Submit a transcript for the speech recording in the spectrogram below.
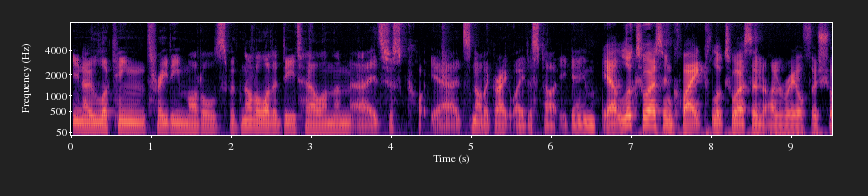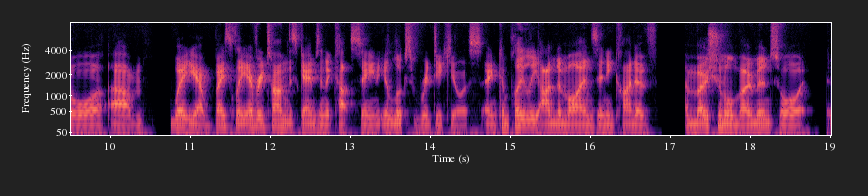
you know, looking 3D models with not a lot of detail on them. Uh, it's just, quite, yeah, it's not a great way to start your game. Yeah, it looks worse than Quake, looks worse than Unreal for sure. Um, where yeah, basically every time this game's in a cutscene, it looks ridiculous and completely undermines any kind of emotional moment or uh,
